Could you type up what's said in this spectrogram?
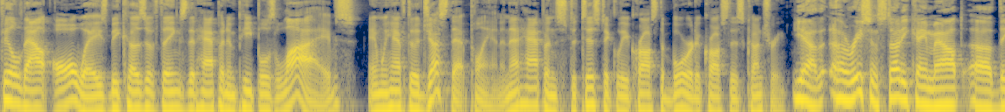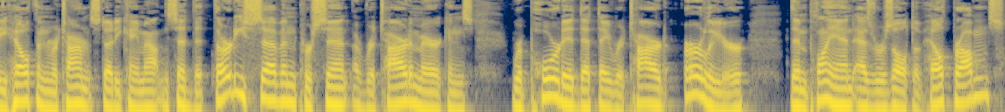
filled out always because of things that happen in people's lives, and we have to adjust that plan. And that happens statistically across the board across this country. Yeah, a recent study came out. Uh, the health and retirement study came out and said that 37% of retired Americans reported that they retired earlier than planned as a result of health problems,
